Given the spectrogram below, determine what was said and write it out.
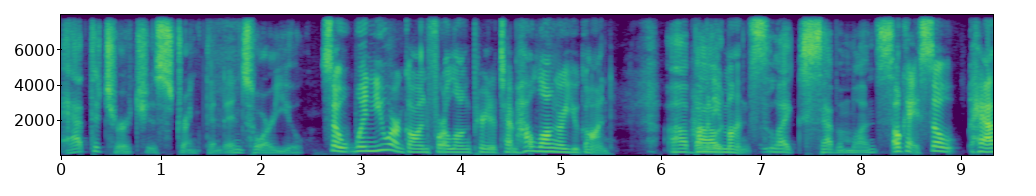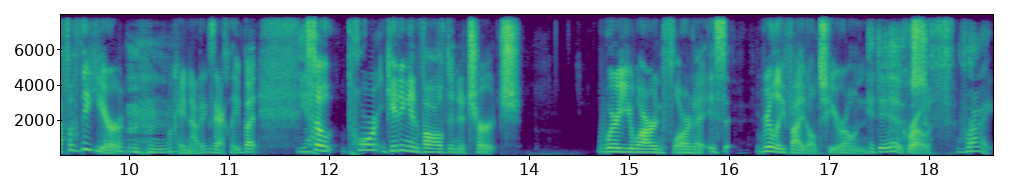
at the church is strengthened, and so are you. so when you are gone for a long period of time, how long are you gone? About How many months? Like seven months. Okay, so half of the year. Mm-hmm. Okay, not exactly, but so poor getting involved in a church where you are in Florida is really vital to your own It is growth, right?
